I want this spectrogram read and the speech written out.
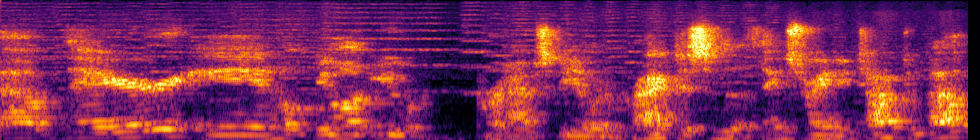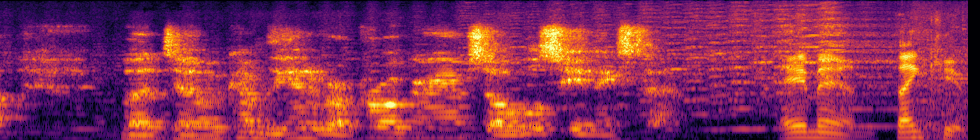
out there, and hope you you perhaps be able to practice some of the things Randy talked about. But uh, we've come to the end of our program, so we'll see you next time. Amen. Thank you.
